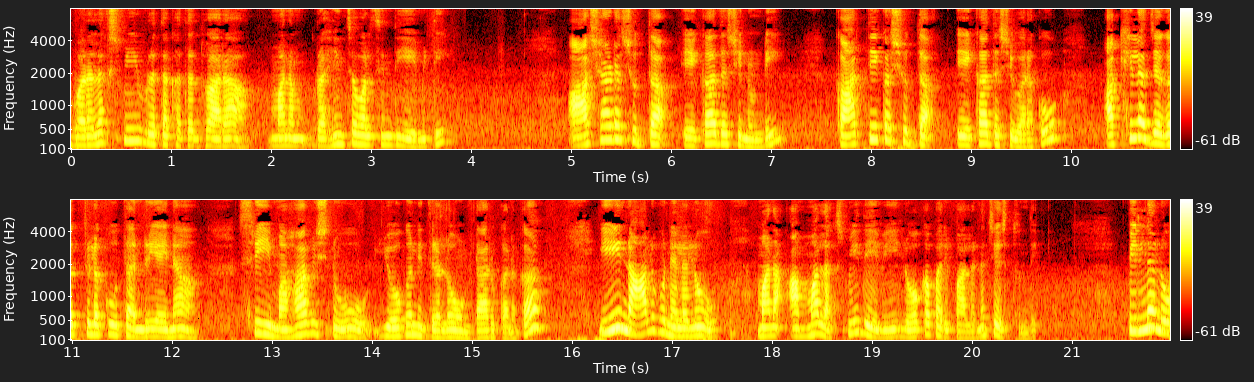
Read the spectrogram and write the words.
వరలక్ష్మీ వ్రత కథ ద్వారా మనం గ్రహించవలసింది ఏమిటి? ఆషాఢశుద్ధ ఏకాదశి నుండి కార్తీక శుద్ధ ఏకాదశి వరకు అఖిల జగత్తులకు తండ్రి అయిన శ్రీ మహావిష్ణువు యోగ నిద్రలో ఉంటారు కనుక ఈ నాలుగు నెలలు మన అమ్మ లక్ష్మీదేవి లోక పరిపాలన చేస్తుంది. పిల్లలు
